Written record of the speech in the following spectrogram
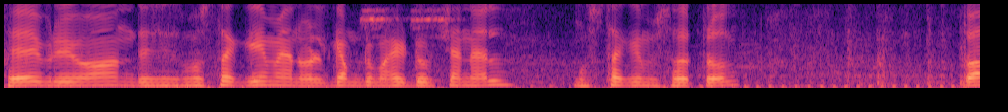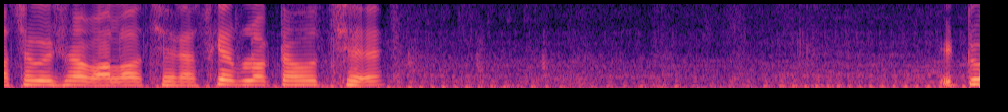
Hey everyone this is Mustakim and welcome to my YouTube channel Mustakim সটল তো আশা করি সবাই ভালো আছেন। আজকের ব্লগটা হচ্ছে একটু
